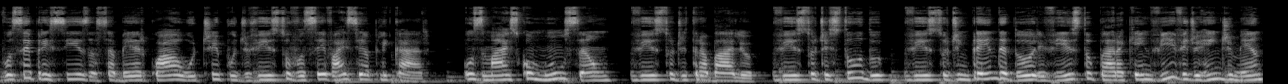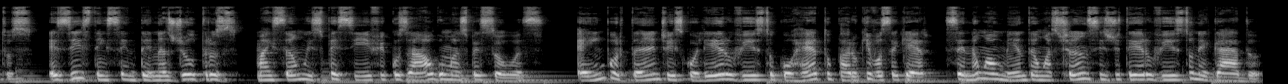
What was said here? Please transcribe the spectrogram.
você precisa saber qual o tipo de visto você vai se aplicar. Os mais comuns são visto de trabalho, visto de estudo, visto de empreendedor e visto para quem vive de rendimentos. Existem centenas de outros, mas são específicos a algumas pessoas. É importante escolher o visto correto para o que você quer, senão aumentam as chances de ter o visto negado.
